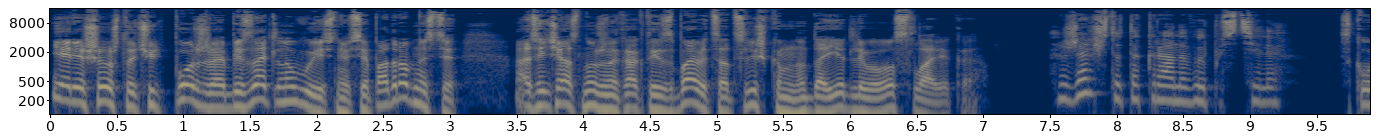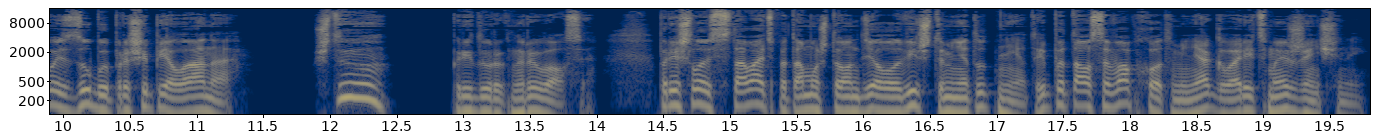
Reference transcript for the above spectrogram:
Я решил, что чуть позже обязательно выясню все подробности, а сейчас нужно как-то избавиться от слишком надоедливого Славика. Жаль, что так рано выпустили. Сквозь зубы прошипела она. Что? Придурок нарывался. Пришлось вставать, потому что он делал вид, что меня тут нет, и пытался в обход меня говорить с моей женщиной.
